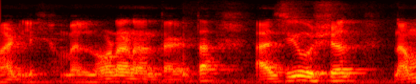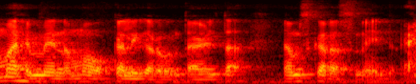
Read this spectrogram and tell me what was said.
ಮಾಡಲಿ. ಆಮೇಲೆ ನೋಡೋಣ ಅಂತ ಹೇಳ್ತಾ ಆ್ಯಸ್ ಯೂಶಲ್ ನಮ್ಮ ಹೆಮ್ಮೆ ನಮ್ಮ ಒಕ್ಕಲಿಗರು ಅಂತ ಹೇಳ್ತಾ, ನಮಸ್ಕಾರ ಸ್ನೇಹಿತರೆ.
